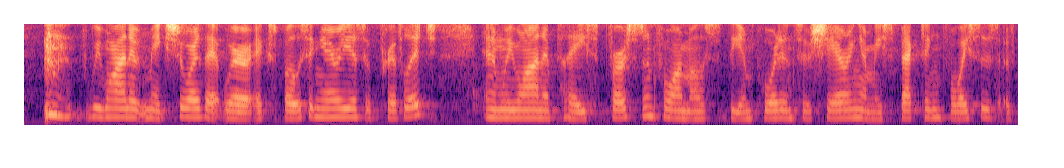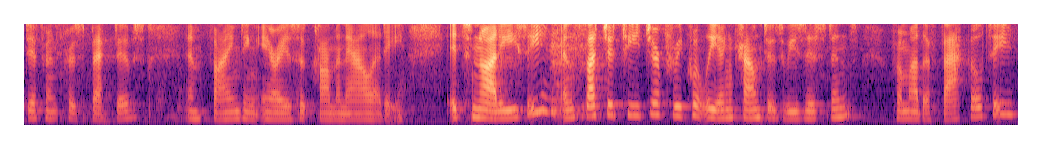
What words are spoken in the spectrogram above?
we want to make sure that we're exposing areas of privilege, and we want to place first and foremost the importance of sharing and respecting voices of different perspectives and finding areas of commonality. It's not easy, and such a teacher frequently encounters resistance from other faculty,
